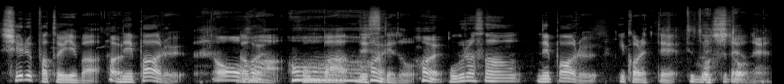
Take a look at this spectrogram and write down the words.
シェルパといえば、はいネパールがまあ本場ですけど、はい。はい小倉さん、ネパール行かれてましたよね。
